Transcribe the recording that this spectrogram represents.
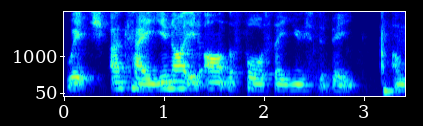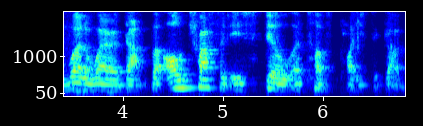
which okay, United aren't the force they used to be. I'm well aware of that, but Old Trafford is still a tough place to go,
